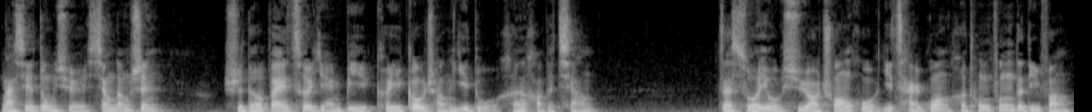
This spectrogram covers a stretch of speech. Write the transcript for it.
那些洞穴相当深，使得外侧岩壁可以构成一堵很好的墙。在所有需要窗户以采光和通风的地方。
